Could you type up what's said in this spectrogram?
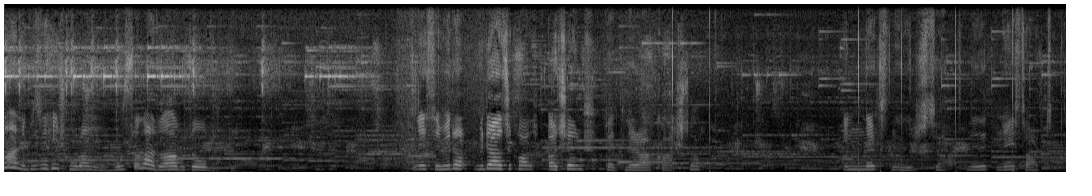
Da bize hiç vuramıyor. Vursalar daha güzel olurdu. Neyse biraz, birazcık açalım şu petleri arkadaşlar. Indeks nedirse. Ne, neyse artık.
